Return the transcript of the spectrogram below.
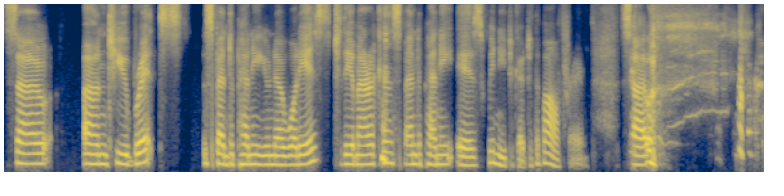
So, and to you Brits, spend a penny, you know what is. To the Americans, spend a penny is we need to go to the bathroom. So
